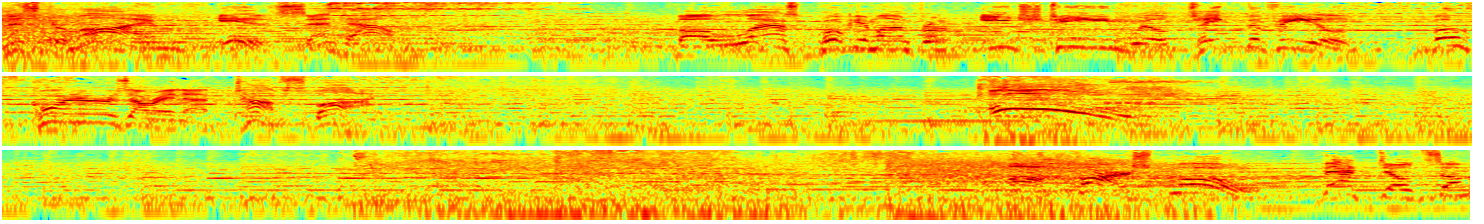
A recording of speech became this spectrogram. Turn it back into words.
Mr. Mime is sent out. The last Pokemon from each team will take the field. Both corners are in a tough spot. Oh! Harsh blow! That dealt some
